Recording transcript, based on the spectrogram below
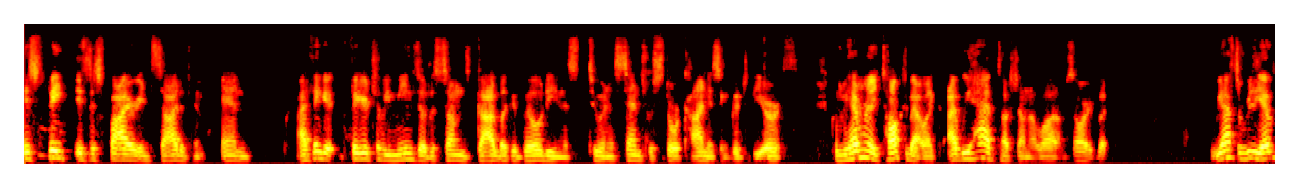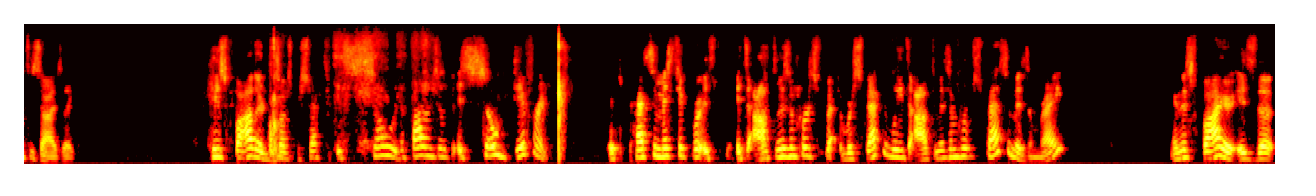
his faith is this fire inside of him. And I think it figuratively means, though, the son's godlike ability in to, in a sense, restore kindness and good to the earth. Because we haven't really talked about, like, I, we have touched on a lot, I'm sorry, but we have to really emphasize, like, his father and son's perspective is so, the father is so different. It's pessimistic for, it's, it's optimism, for, respectively, it's optimism for pessimism, right? And this fire is the,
